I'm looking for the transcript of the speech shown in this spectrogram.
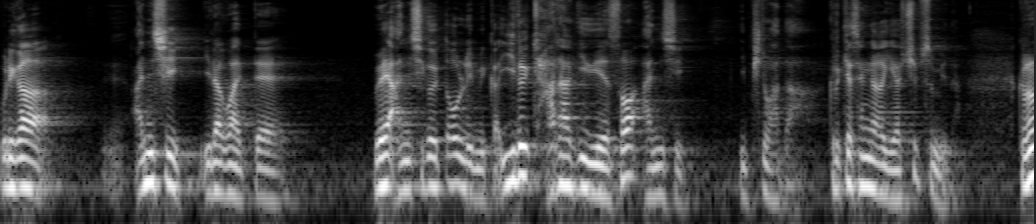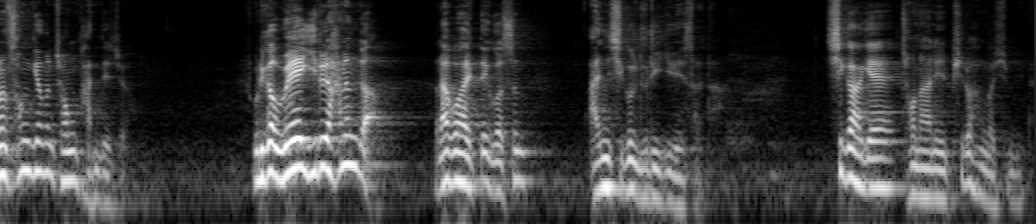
우리가 안식이라고 할 때 왜 안식을 떠올립니까? 일을 잘하기 위해서 안식이 필요하다. 그렇게 생각하기가 쉽습니다. 그러나 성경은 정반대죠. 우리가 왜 일을 하는가? 라고 할 때 그것은 안식을 누리기 위해서다. 시각의 전환이 필요한 것입니다.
